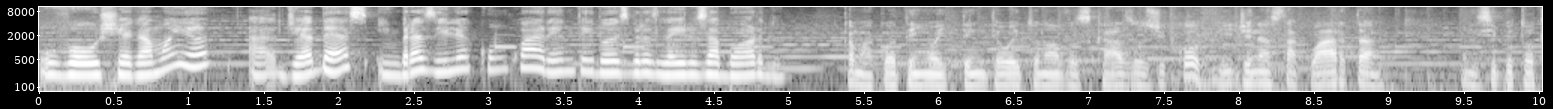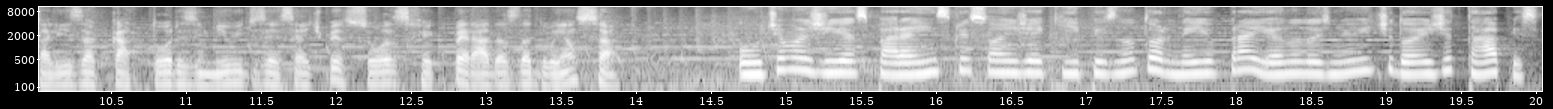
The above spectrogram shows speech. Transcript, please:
O voo chega amanhã, dia 10, em Brasília, com 42 brasileiros a bordo. Camacô tem 88 novos casos de Covid nesta quarta. O município totaliza 14.017 pessoas recuperadas da doença. Últimos dias para inscrições de equipes no torneio Praiano 2022 de TAPES.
